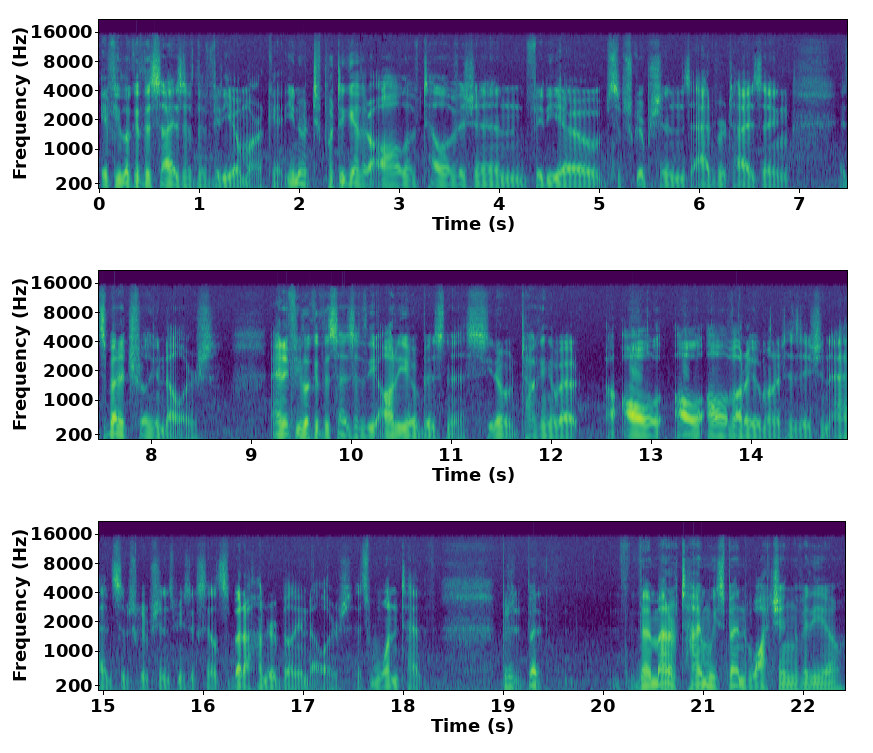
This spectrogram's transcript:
if you look at the size of the video market, you know, to put together all of television, video, subscriptions, advertising, it's about a trillion dollars. And if you look at the size of the audio business, you know, talking about uh, all all all of audio monetization, ads, subscriptions, music sales, it's about a hundred billion dollars. It's one tenth. But but the amount of time we spend watching video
